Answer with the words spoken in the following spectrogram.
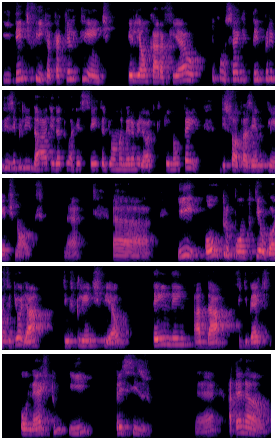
identifica que aquele cliente ele é um cara fiel, tu consegue ter previsibilidade da tua receita de uma maneira melhor do que tu não tem, de só trazendo clientes novos, né? Ah, e outro ponto que eu gosto de olhar, que os clientes fiel tendem a dar feedback honesto e preciso, né? Até não,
